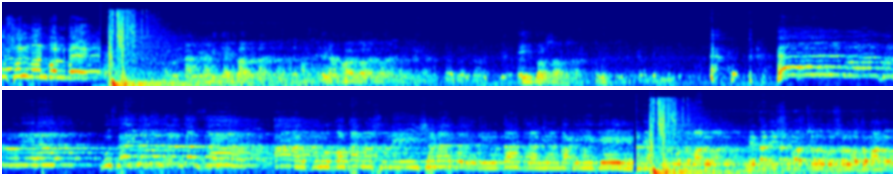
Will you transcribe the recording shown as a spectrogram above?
মুসলমান বলবে এই দশা। কোন কথা না শুনে ইশারা করে দিল তার জানিয়া বাহিনীকে। মতো মানুষ, নেতাজি সুভাষচন্দ্র বসুর মতো মানুষ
